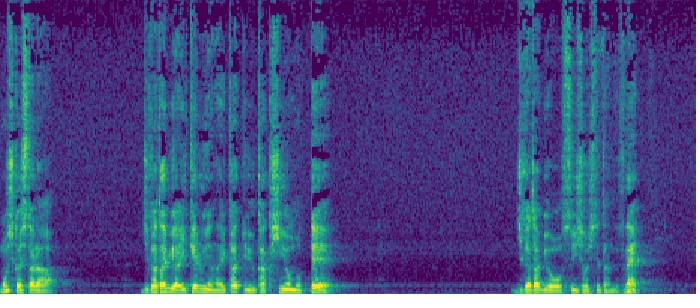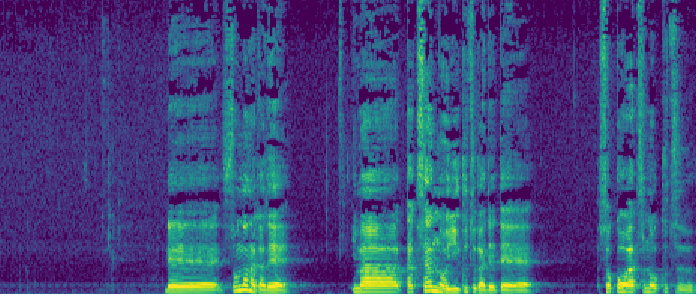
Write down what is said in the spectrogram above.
もしかしたら直旅はいけるんやないかという確信を持って直旅を推奨してたんですね。でそんな中で今たくさんのいい靴が出て底厚の靴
